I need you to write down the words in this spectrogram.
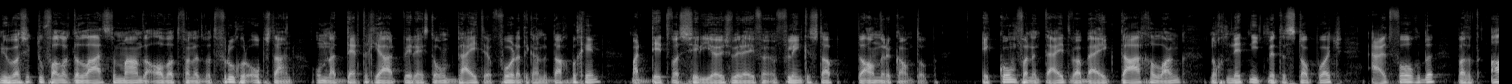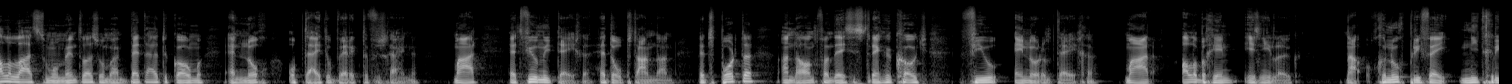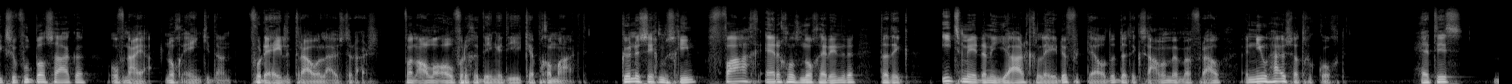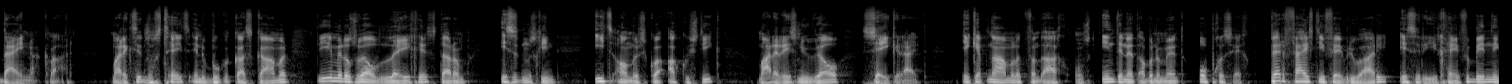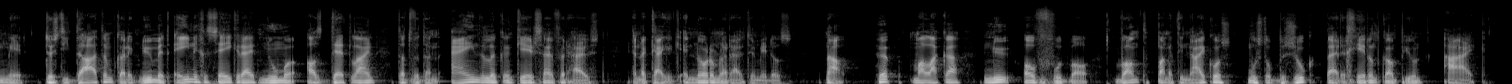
Nu was ik toevallig de laatste maanden al wat van het wat vroeger opstaan om na 30 jaar weer eens te ontbijten voordat ik aan de dag begin. Maar dit was serieus weer even een flinke stap de andere kant op. Ik kom van een tijd waarbij ik dagenlang nog net niet met de stopwatch uitvolgde wat het allerlaatste moment was om mijn bed uit te komen en nog op tijd op werk te verschijnen. Maar het viel niet tegen, het opstaan dan. Het sporten aan de hand van deze strenge coach viel enorm tegen. Maar alle begin is niet leuk. Nou, genoeg privé niet-Griekse voetbalzaken. Of nou ja, nog eentje dan. Voor de hele trouwe luisteraars. Van alle overige dingen die ik heb gemaakt. Kunnen zich misschien vaag ergens nog herinneren dat ik iets meer dan een jaar geleden vertelde dat ik samen met mijn vrouw een nieuw huis had gekocht. Het is bijna klaar. Maar ik zit nog steeds in de boekenkastkamer, die inmiddels wel leeg is. Daarom is het misschien iets anders qua akoestiek. Maar er is nu wel zekerheid. Ik heb namelijk vandaag ons internetabonnement opgezegd. Per 15 februari is er hier geen verbinding meer. Dus die datum kan ik nu met enige zekerheid noemen als deadline dat we dan eindelijk een keer zijn verhuisd. En daar kijk ik enorm naar uit inmiddels. Nou, hup, Malakka, nu over voetbal. Want Panathinaikos moest op bezoek bij regerend kampioen AEK.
